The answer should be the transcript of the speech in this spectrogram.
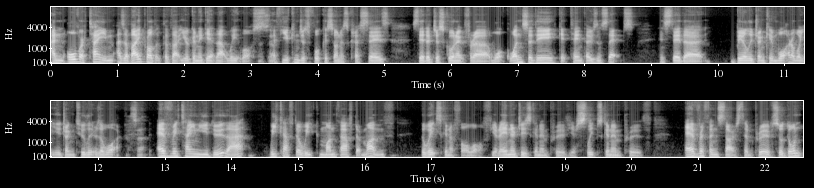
and over time, as a byproduct of that, you're going to get that weight loss. That's it. If you can just focus on, as Chris says, instead of just going out for a walk once a day, get ten thousand steps. Instead of barely drinking water, I want you to drink two liters of water. That's it. Every time you do that, week after week, month after month, the weight's going to fall off. Your energy's going to improve. Your sleep's going to improve. Everything starts to improve. So don't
